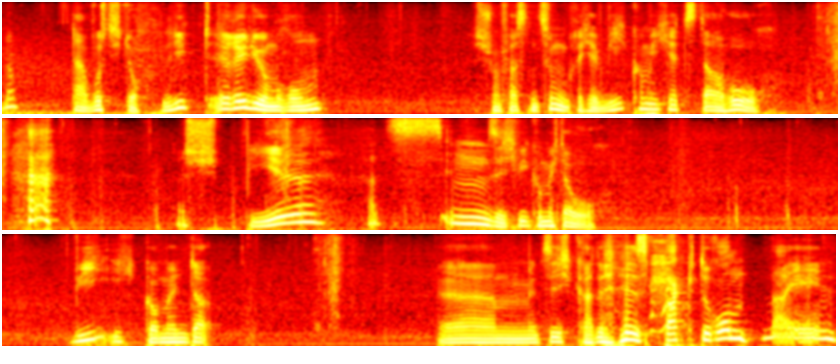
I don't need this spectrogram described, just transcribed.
No, da wusste ich doch. Liegt Iridium rum. Ist schon fast ein Zungenbrecher. Wie komme ich jetzt da hoch? Ha! Das Spiel hat's in sich. Wie komme ich da hoch? Wie ich komme da... Ähm, jetzt sehe ich gerade, es backt rum. Nein.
